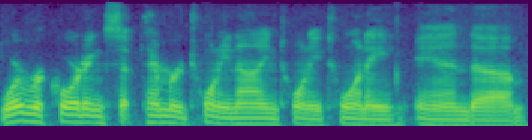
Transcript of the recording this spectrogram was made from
We're recording September 29, 2020, and um,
